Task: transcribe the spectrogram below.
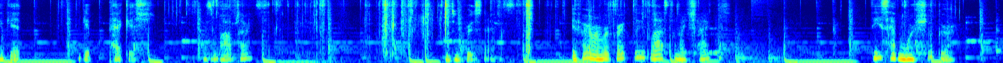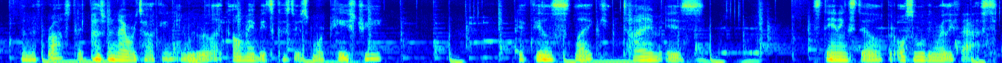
I get I get peckish. Some Pop Tarts. And some fruit snacks. If I remember correctly, last time I checked, these have more sugar than the frosted. Husband and I were talking and we were like, oh, maybe it's because there's more pastry. It feels like time is standing still, but also moving really fast.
